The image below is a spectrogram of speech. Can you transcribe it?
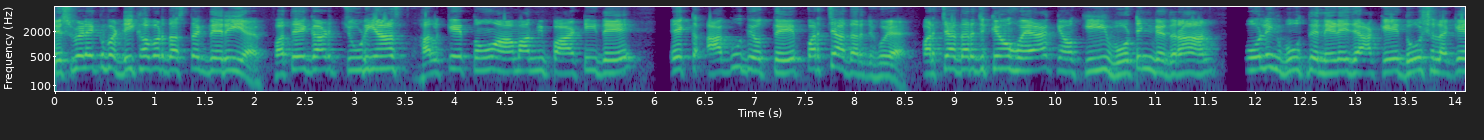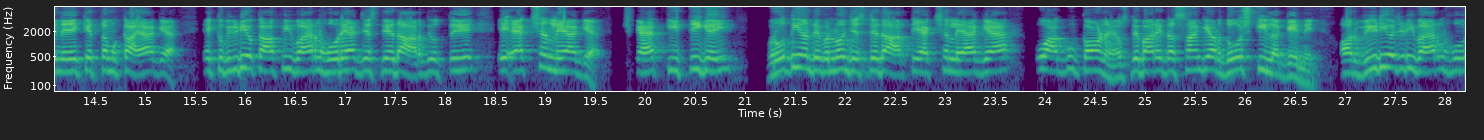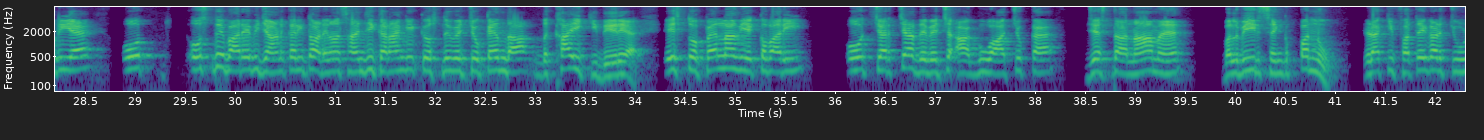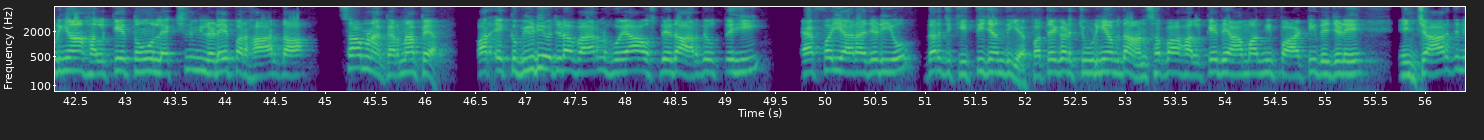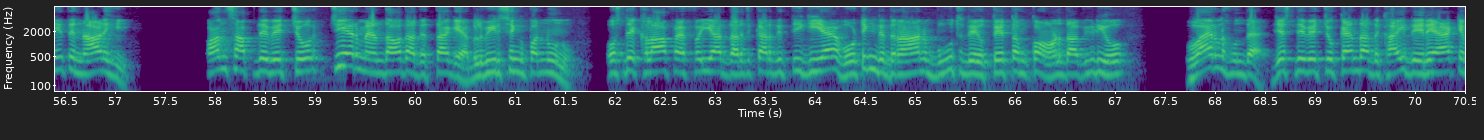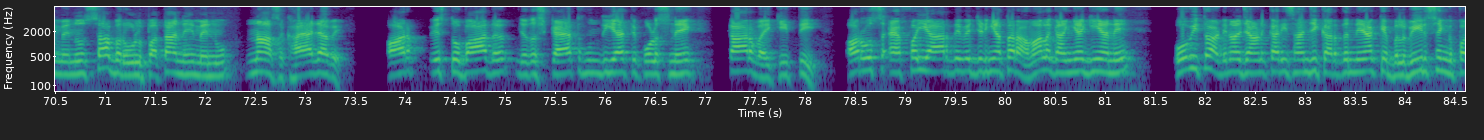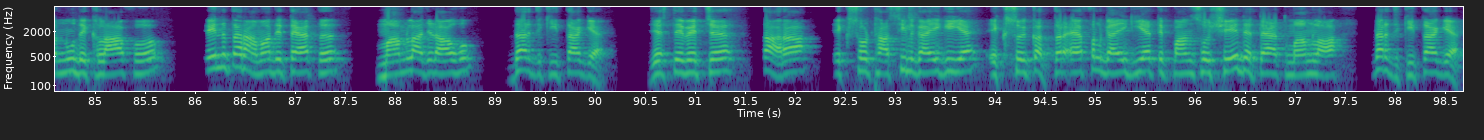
ਇਸ ਵੇਲੇ ਇੱਕ ਵੱਡੀ ਖਬਰ ਦਸਤਕ ਦੇ ਰਹੀ ਹੈ। ਫਤਿਹਗੜ੍ਹ ਚੂੜੀਆਂ ਹਲਕੇ ਤੋਂ ਆਮ ਆਦਮੀ ਪਾਰਟੀ ਦੇ ਇੱਕ ਆਗੂ ਦੇ ਉੱਤੇ ਪਰਚਾ ਦਰਜ ਹੋਇਆ ਹੈ। ਪਰਚਾ ਦਰਜ ਕਿਉਂ ਹੋਇਆ? ਕਿਉਂਕਿ VOTING ਦੇ ਦੌਰਾਨ ਪੋਲਿੰਗ ਬੂਥ ਦੇ ਨੇੜੇ ਜਾ ਕੇ ਦੋਸ਼ ਲੱਗੇ ਨੇ ਕਿ ਧਮਕਾਇਆ ਗਿਆ। ਇੱਕ ਵੀਡੀਓ ਕਾਫੀ ਵਾਇਰਲ ਹੋ ਰਿਹਾ, ਜਿਸ ਦੇ ਆਧਾਰ ਦੇ ਉੱਤੇ ਇਹ ਐਕਸ਼ਨ ਲਿਆ ਗਿਆ। ਸ਼ਿਕਾਇਤ ਕੀਤੀ ਗਈ। ਵਿਰੋਧੀਆਂ ਦੇ ਵੱਲੋਂ ਜਿਸ ਦੇ ਆਧਾਰ ਤੇ ਐਕਸ਼ਨ ਲਿਆ ਗਿਆ, ਉਹ ਆਗੂ ਕੌਣ ਹੈ? ਉਸ ਦੇ ਬਾਰੇ ਦੱਸਾਂਗੇ ਔਰ ਦੋਸ਼ ਕੀ ਲੱਗੇ ਨੇ। ਔਰ ਵੀਡੀਓ ਜਿਹੜੀ ਵਾਇਰਲ ਹੋ ਰਹੀ ਹੈ, ਉਹ ਉਸ ਦੇ ਬਾਰੇ ਵੀ ਜਾਣਕਾਰੀ ਤੁਹਾਡੇ ਨਾਲ ਸਾਂਝੀ ਕਰਾਂਗੇ ਕਿ ਉਸ ਦੇ ਵਿੱਚ ਉਹ ਕਹਿੰਦਾ, ਦਿਖਾਈ ਕੀ ਦੇ ਰਿਹਾ ਇਸ ਤੋਂ ਪਹਿਲਾਂ ਵੀ ਇੱਕ ਵਾਰੀ ਉਹ ਚਰਚਾ ਦੇ ਵਿੱਚ ਆਗੂ ਆ ਚੁੱਕਾ ਜਿਸ ਦਾ ਨਾਮ ਹੈ ਬਲਬੀਰ ਸਿੰਘ ਪੰਨੂ, ਜਿਹੜਾ ਕਿ ਫਤਿਹਗੜ੍ਹ ਚੂੜੀਆਂ ਹਲਕੇ ਤੋਂ ਇਲੈਕਸ਼ਨ ਵੀ ਲੜੇ ਪਰ ਹਾਰ ਦਾ ਸਾਹਮਣਾ ਕਰਨਾ ਪਿਆ। ਪਰ ਇੱਕ ਵੀਡੀਓ ਜਿਹੜਾ ਵਾਇਰਲ ਹੋਇਆ ਉਸ ਦੇ ਆਧਾਰ ਦੇ ਉੱਤੇ ਹੀ ਐਫ ਆਈ ਆਰ ਆ ਜਿਹੜੀ ਉਹ ਦਰਜ ਕੀਤੀ ਜਾਂਦੀ ਹੈ। ਫਤਿਹਗੜ੍ਹ ਚੂੜੀਆਂ ਵਿਧਾਨ ਸਭਾ ਹਲਕੇ ਦੇ ਆਮ ਆਦਮੀ ਪਾਰਟੀ ਦੇ ਜਿਹੜੇ ਇੰਚਾਰਜ ਨੇ ਤੇ ਨਾਲ ਹੀ ਪੰਜ ਸੱਪ ਦੇ ਵਿੱਚ ਚੇਅਰਮੈਨ ਦਾ ਅਹੁਦਾ ਦਿੱਤਾ ਗਿਆ, ਬਲਬੀਰ ਸਿੰਘ ਪੰਨੂ ਨੂੰ। ਉਸ ਦੇ ਖਿਲਾਫ ਐਫ ਆਈ ਆਰ ਦਰਜ ਕਰ ਦਿੱਤੀ ਗਈ ਹੈ। VOTING ਦੇ ਦੌਰਾਨ ਬੂਥ ਦੇ ਉੱਤੇ ਧਮਕਾਉਣ ਦਾ ਵੀਡੀਓ ਵਾਇਰਲ ਹੁੰਦਾ ਜਿਸ ਦੇ ਵਿੱਚ ਉਹ ਕਹਿੰਦਾ, ਦਿਖਾਈ ਦੇ ਰਿਹਾ ਕਿ ਮੈਨੂੰ ਸਭ ਰੂਲ ਪਤਾ ਨੇ, ਮੈਨੂੰ ਨਾ ਸਿਖਾਇਆ ਜਾਵੇ। ਔਰ ਇਸ ਤੋਂ ਬਾਅਦ ਜਦੋਂ ਸ਼ਿਕਾਇਤ ਹੁੰਦੀ ਹੈ ਤੇ ਪੁਲਿਸ ਨੇ ਕਾਰਵਾਈ ਕੀਤੀ। ਔਰ ਉਸ ਐਫ ਆਈ ਆਰ ਦੇ ਵਿੱਚ ਜਿਹੜੀਆਂ ਧਾਰਾਵਾਂ ਲਗਾਈਆਂ ਗਈਆਂ ਨੇ, ਉਹ ਵੀ ਤੁਹਾਡੇ ਨਾਲ ਜਾਣਕਾਰੀ ਸਾਂਝੀ ਕਰ ਦਿੰਨੇ ਆ ਕਿ ਬਲਬੀਰ ਸਿੰਘ ਪੰਨੂ ਦੇ ਖਿਲਾਫ ਤਿੰਨ ਧਾਰਾਵਾਂ ਦੇ ਤਹਿਤ ਮਾਮਲਾ ਜਿਹੜਾ ਉਹ ਦਰਜ ਕੀਤਾ ਗਿਆ। ਜਿਸ ਦੇ ਵਿੱਚ ਧਾਰਾ 188 ਲਗਾਈ ਗਈ ਹੈ 171 ਐਫ ਲਗਾਈ ਗਈ ਹੈ ਤੇ 506 ਦੇ ਤਹਿਤ ਮਾਮਲਾ ਦਰਜ ਕੀਤਾ ਗਿਆ।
